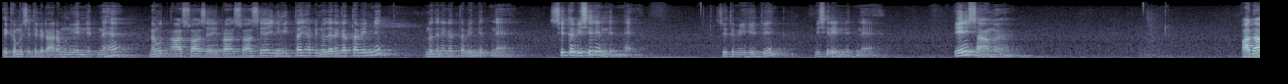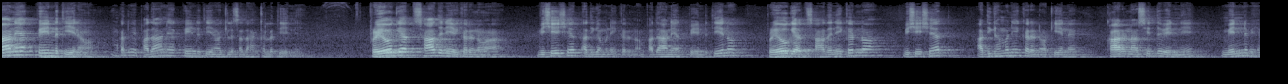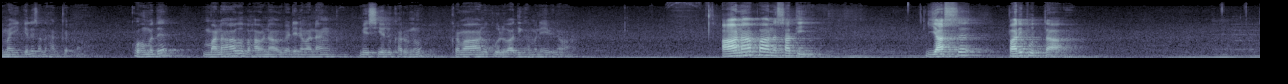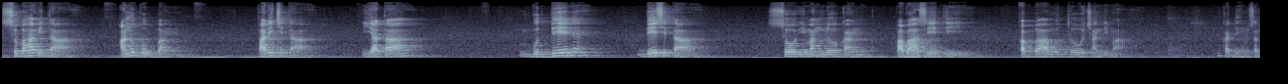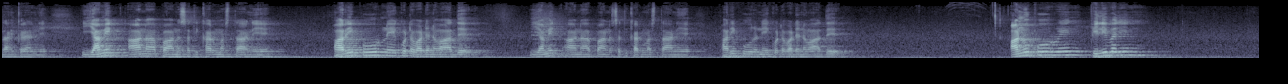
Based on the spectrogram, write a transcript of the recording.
එකම සිතකට අරමුණු වෙන්නෙත් නැහැ. නමුත් ආස්වාසයයි ප්‍රාස්වාසයයි නිමිත්තයි අපි නොදැනගත්ත වෙන්නේ නොදැනගත්ත වෙන්නෙත් නැහැ. සිත විසිරෙන්නෙත් නැහැ. සිත මේ හේතුයෙන් විසිරෙන්නෙත් නැහැ. ඒ නිසාම පදානයක් පේන්න තියෙනවා. මොකද මේ පදානයක් පේන්න තියෙනවා කියලා සඳහන් කරලා තියෙන්නේ. ප්‍රයෝගයත් සාධනය කරනවා විශේෂයත් අධිගමනය කරනවා. පදානයක් පේන්න තියෙනවා ප්‍රයෝගයත් සාධනය කරනවා විශේෂයත් අධිගමනය කරනවා කියන කාරණා සිද්ධ වෙන්නේ මෙන්න මෙහෙමයි කියලා සඳහන් කරනවා. කොහොමද මනාව භාවනාව වැඩෙනවා නම් මේ සියලු කරුණු ක්‍රමානුකූලව අධිගමනය වෙනවා. ආනාපාන සති යස්ස පරිපුත්තා සුභාවිතා අනුපුබ්බං ಪರಿචිතා යතා බුද්ධේන දේශිතා සෝ ඉමං ලෝකං පබාසේති අබ්බාමුත්තෝ චන්දිමා. මොකක්ද එහෙම සඳහන් කරන්නේ? යමෙක් ආනාපාන සති කර්මස්ථානයේ පරිපූර්ණේ කොට වඩනවාද? යමෙක් ආනාපාන සති කර්මස්ථානයේ පරිපූර්ණේ කොට වඩනවාද? අනුපූර්වෙන් පිළිවෙලින්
